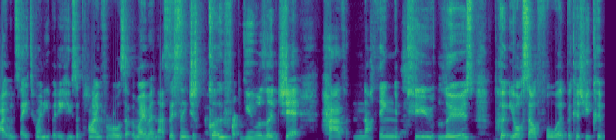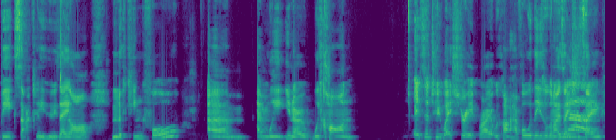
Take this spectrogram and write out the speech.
I would say to anybody who's applying for roles at the moment that's listening, just go for it. You legit have nothing to lose. Put yourself forward because you could be exactly who they are looking for. Um, and we, you know, we can't it's a two-way street right we can't have all these organizations yeah. saying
